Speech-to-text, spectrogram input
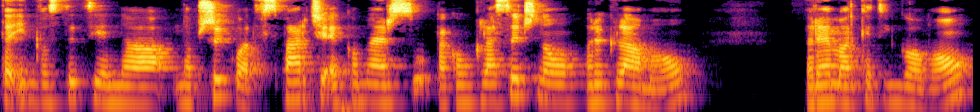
te inwestycje na na przykład wsparcie e-commerce'u, taką klasyczną reklamą, remarketingową,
